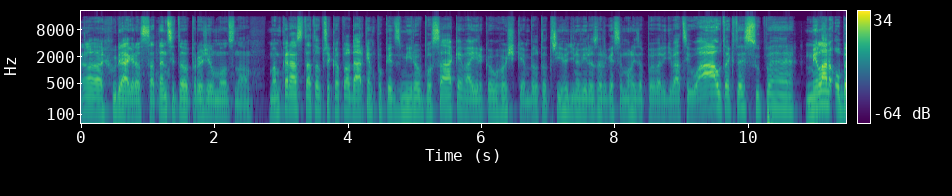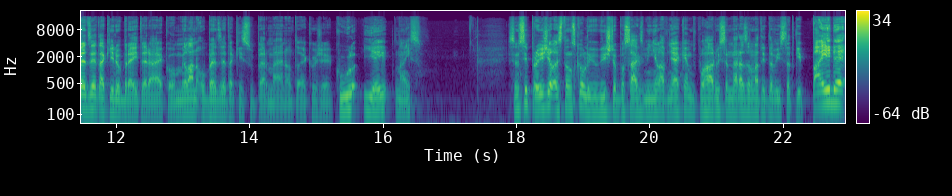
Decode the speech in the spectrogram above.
oh, chudák Rosa, ten si to prožil moc, no. Mamka nás tato překvapil dárkem pocket s Mírou Bosákem a Jirkou Hoškem. Byl to tříhodinový rozhovor, kde se mohli zapojovat diváci. Wow, tak to je super. Milan Obec je taky dobrý teda, jako Milan Obec je taky super jméno, to jakože cool, jej, nice jsem si projížděl estonskou ligu, když to Bosák zmínil a v nějakém poháru jsem narazil na tyto výsledky. Pajde,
